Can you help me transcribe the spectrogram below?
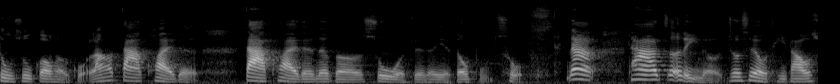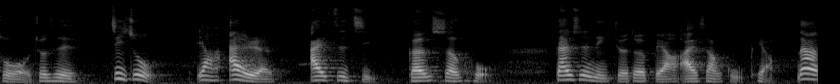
读书共和国，然后大块的、大块的那个书，我觉得也都不错。那他这里呢，就是有提到说，就是记住要爱人、爱自己跟生活，但是你绝对不要爱上股票。那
